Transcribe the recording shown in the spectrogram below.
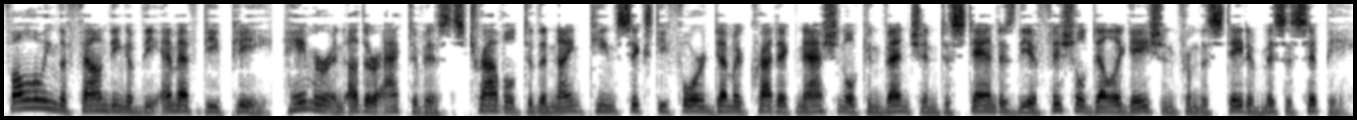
Following the founding of the MFDP, Hamer and other activists traveled to the 1964 Democratic National Convention to stand as the official delegation from the state of Mississippi.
